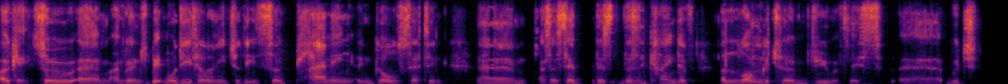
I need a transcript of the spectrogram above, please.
Okay, so um, I'm going into a bit more detail on each of these. So planning and goal setting. Um, as I said, there's there's a kind of a longer term view of this, uh, which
